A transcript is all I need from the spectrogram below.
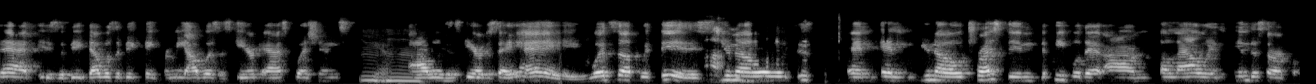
that is a big. That was a big thing for me. I wasn't scared to ask questions. Mhm. I wasn't scared to say, "Hey, what's up with this?" You know, and and you know, trusting the people that I'm allowing in the circle,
